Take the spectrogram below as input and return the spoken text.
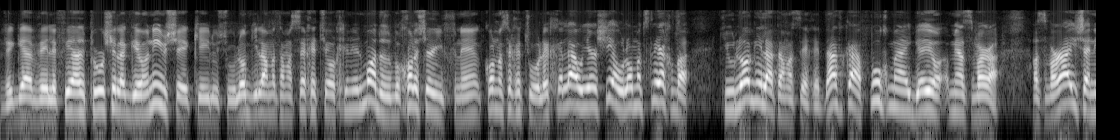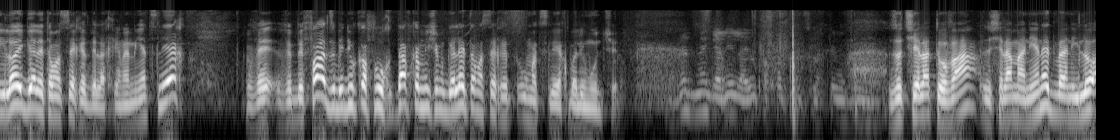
ולפי הפירוש של הגאונים, שכאילו שהוא לא גילה את המסכת שהולכים ללמוד, אז בכל אשר יפנה, כל מסכת שהוא הולך אליה הוא ירשיע, הוא לא מצליח בה, כי הוא לא גילה את המסכת, דווקא הפוך מההיגיון, מהסברה. הסברה היא שאני לא אגלה את המסכת ולכן אני אצליח, ו, ובפועל זה בדיוק הפוך, דווקא מי שמגלה את המסכת הוא מצליח בלימוד שלו. זאת שאלה טובה, זו שאלה מעניינת, ואני לא,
